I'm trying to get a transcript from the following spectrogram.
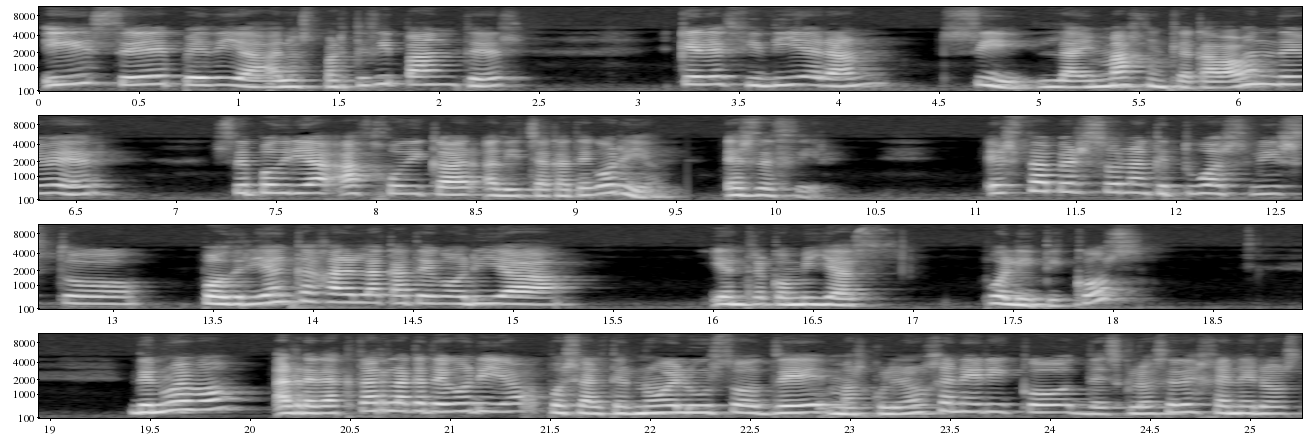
Y se pedía a los participantes que decidieran si la imagen que acababan de ver se podría adjudicar a dicha categoría. Es decir, esta persona que tú has visto podría encajar en la categoría y entre comillas políticos. De nuevo, al redactar la categoría, pues se alternó el uso de masculino genérico, desglose de géneros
